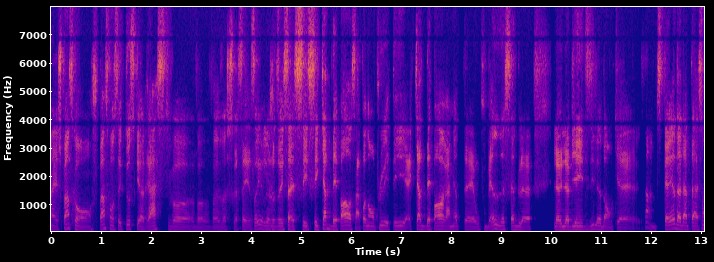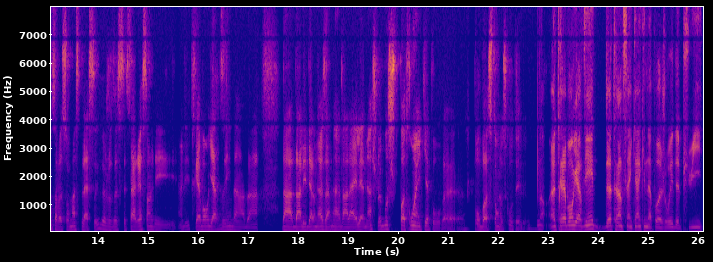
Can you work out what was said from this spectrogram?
Mais je pense qu'on je pense qu'on sait tous que Rask va, va, va, se ressaisir. Là. Je veux dire, ces quatre départs, ça n'a pas non plus été euh, quatre départs à mettre euh, aux poubelles. Là. Seb l'a bien dit. Là. Donc, euh, une petite période d'adaptation, ça va sûrement se placer. Là. Je veux dire, ça reste un des, un des très bons gardiens dans, dans, dans, les dernières années dans la LNH. Moi, je ne suis pas trop inquiet pour, pour Boston de ce côté-là. Non, un très bon gardien de 35 ans qui n'a pas joué depuis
